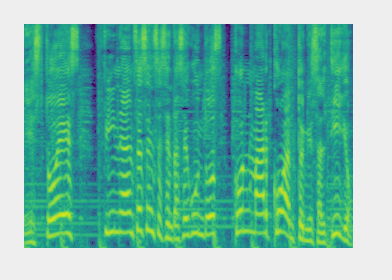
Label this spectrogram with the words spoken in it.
Esto es Finanzas en 60 Segundos con Marco Antonio Saltillo.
